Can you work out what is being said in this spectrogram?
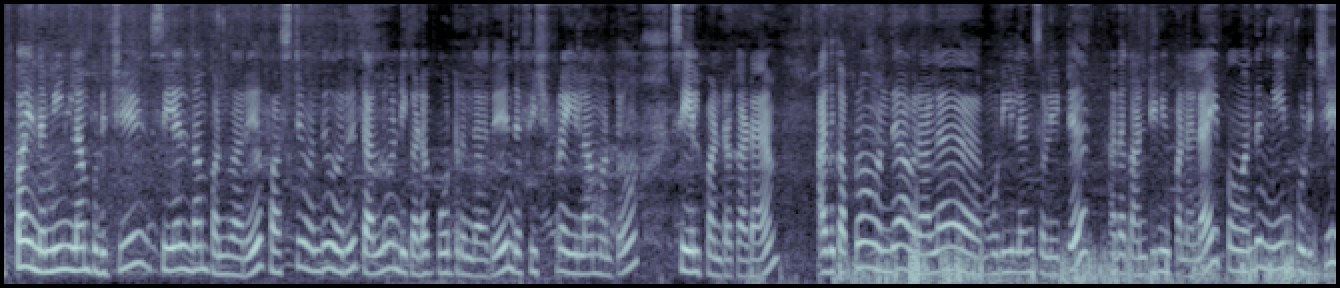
அப்பா இந்த மீன்லாம் பிடிச்சி சேல் தான் பண்ணுவார். ஃபஸ்ட்டு வந்து ஒரு தள்ளுவண்டி கடை போட்டிருந்தாரு. இந்த ஃபிஷ் ஃப்ரைலாம் மட்டும் சேல் பண்ணுற கடை. அதுக்கப்புறம் வந்து அவரால் முடியலன்னு சொல்லிட்டு அதை கண்டினியூ பண்ணலை. இப்போ வந்து மீன் பிடிச்சி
